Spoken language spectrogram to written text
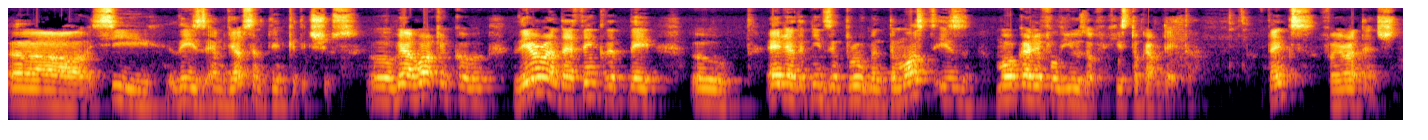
uh, see these MDEVs and linked issues. Uh, we are working uh, there, and I think that the uh, area that needs improvement the most is more careful use of histogram data. Thanks for your attention.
